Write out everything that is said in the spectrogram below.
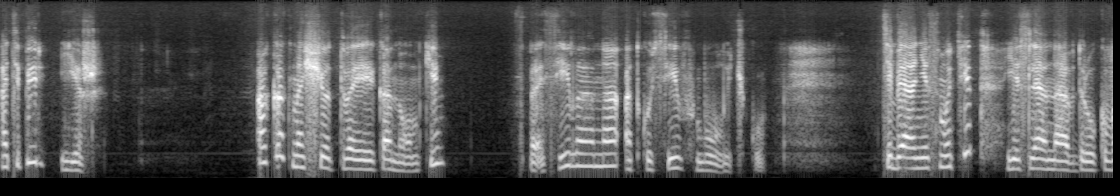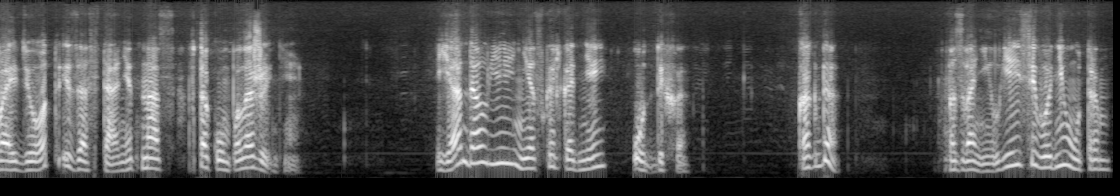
А теперь ешь». «А как насчет твоей экономки?» — спросила она, откусив булочку. «Тебя не смутит, если она вдруг войдет и застанет нас в таком положении?» Я дал ей несколько дней отдыха. «Когда?» «Позвонил ей сегодня утром».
